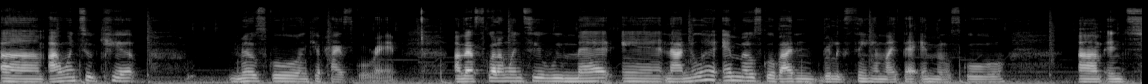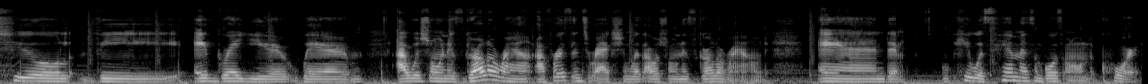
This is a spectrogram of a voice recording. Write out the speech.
Um, I went to KIPP middle school and KIPP high school, right? Um, that school I went to, we met and I knew him in middle school, but I didn't really see him like that in middle school um, until the eighth grade year where I was showing this girl around. Our first interaction was I was showing this girl around and he was him and some boys on the court.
